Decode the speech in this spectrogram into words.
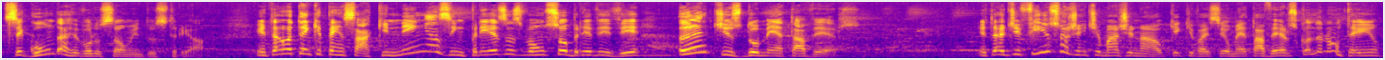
segunda revolução industrial. Então, eu tenho que pensar que nem as empresas vão sobreviver antes do metaverso. Então, é difícil a gente imaginar o que, que vai ser o metaverso quando eu não tenho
